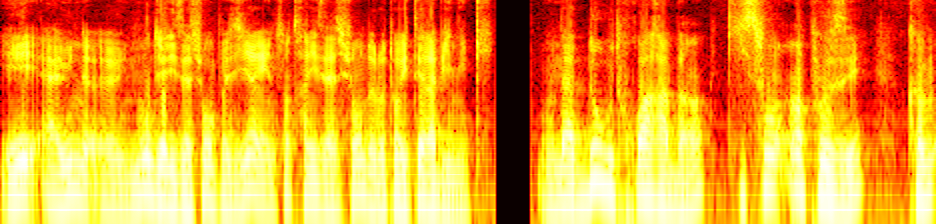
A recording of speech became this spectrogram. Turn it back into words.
et à une, euh, une, mondialisation, on peut dire, et une centralisation de l'autorité rabbinique. On a deux ou trois rabbins qui sont imposés comme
